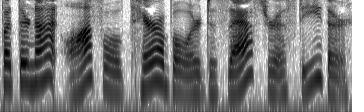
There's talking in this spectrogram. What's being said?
but they're not awful, terrible, or disastrous either.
